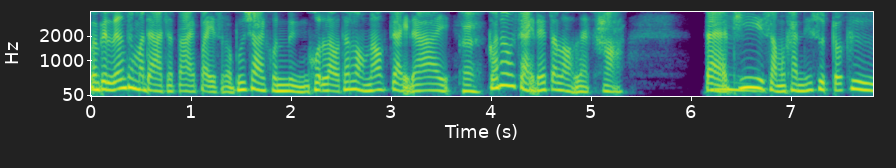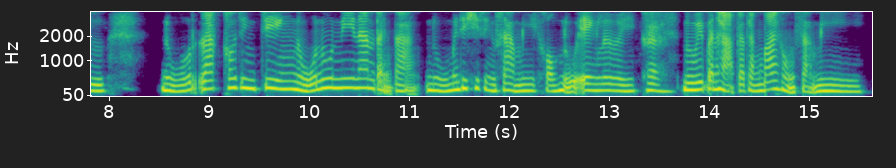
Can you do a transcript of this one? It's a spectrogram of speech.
มันเป็นเรื่องธรรมดาจะตายไปสำหรับผู้ชายคนหนึ่งคนเราถ้าลองนอกใจได้ค่ะก็นอกใจได้ตลอดแหละค่ะ แต่อืมที่สำคัญที่สุดก็คือ หนูรักเขาจริง ๆ หนูนู่นนี่นั่นต่าง ๆ หนูไม่ได้คิดถึงสามีของหนูเองเลยค่ะหนูมีปัญหากับทางบ้านของสามีอืม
